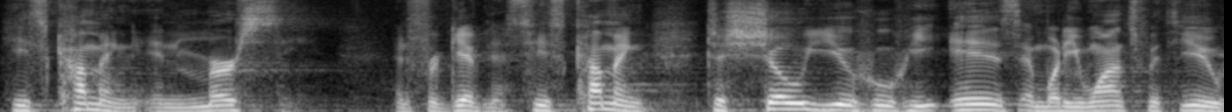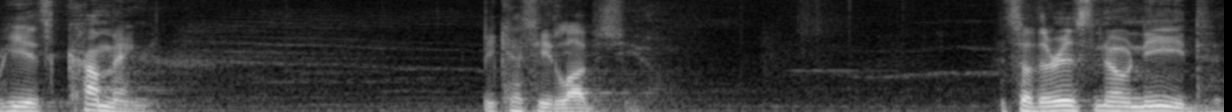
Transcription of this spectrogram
He's coming in mercy and forgiveness. He's coming to show you who He is and what He wants with you. He is coming because He loves you. And so there is no need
